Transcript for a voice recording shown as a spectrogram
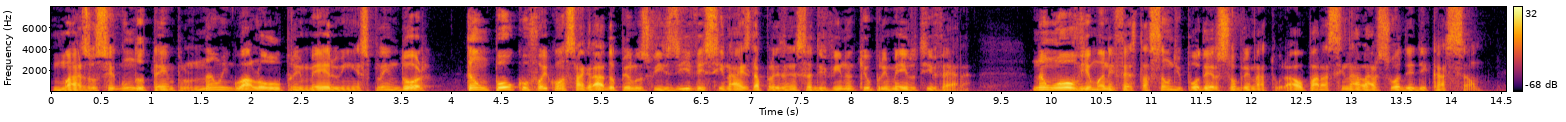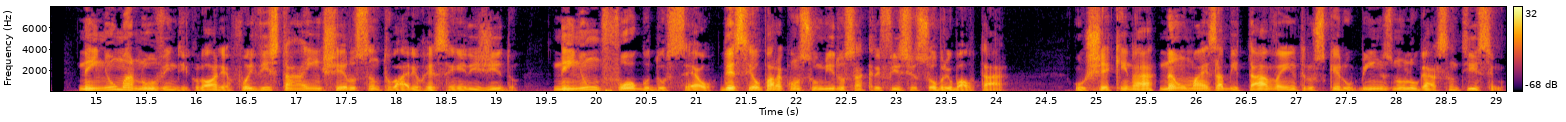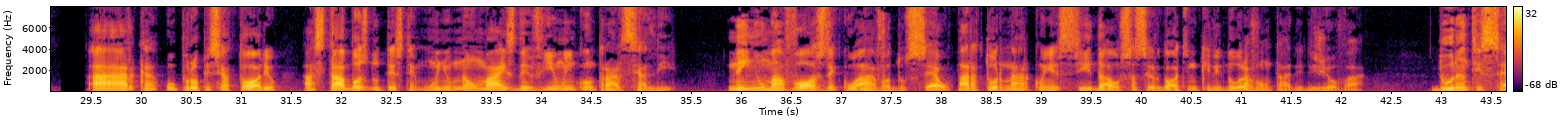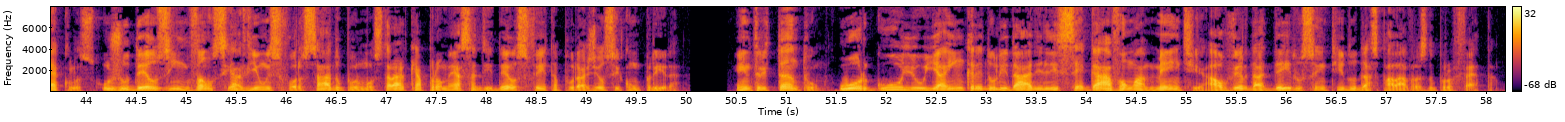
Mas o segundo templo não igualou o primeiro em esplendor, tampouco foi consagrado pelos visíveis sinais da presença divina que o primeiro tivera. Não houve manifestação de poder sobrenatural para assinalar sua dedicação. Nenhuma nuvem de glória foi vista a encher o santuário recém-erigido. Nenhum fogo do céu desceu para consumir o sacrifício sobre o altar. O Shekinah não mais habitava entre os querubins no lugar santíssimo. A arca, o propiciatório, as tábuas do testemunho não mais deviam encontrar-se ali. Nenhuma voz ecoava do céu para tornar conhecida ao sacerdote inquiridor a vontade de Jeová. Durante séculos, os judeus em vão se haviam esforçado por mostrar que a promessa de Deus feita por Ageu se cumprira. Entretanto, o orgulho e a incredulidade lhes cegavam a mente ao verdadeiro sentido das palavras do profeta.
